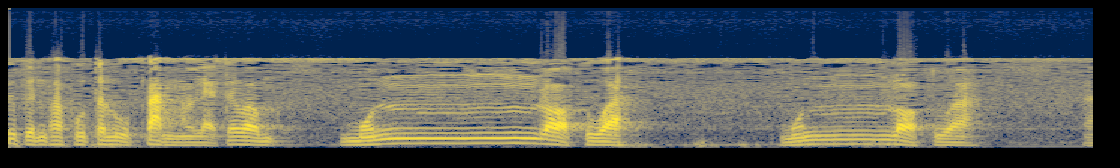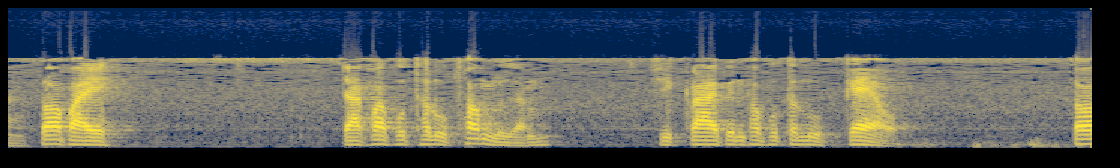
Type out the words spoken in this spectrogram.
คือเป็นพระพุทธรูปตั้งนั่นแหละ แต่ว่าหมุนรอบตัว หมุนรอบตัวต่อไป จากพระพุทธรูปท่องเหลืองสิกลายเป็นพระพุทธรูปแก้ว ต่อ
